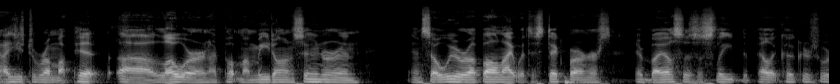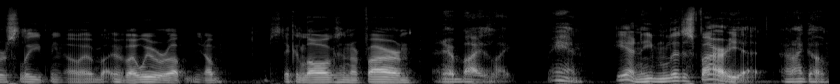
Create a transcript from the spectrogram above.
I used to run my pit uh, lower, and I put my meat on sooner, and and so we were up all night with the stick burners. Everybody else was asleep. The pellet cookers were asleep. You know, everybody, everybody we were up. You know, sticking logs in our fire, and, and everybody's like, "Man, he hadn't even lit his fire yet." And I go,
